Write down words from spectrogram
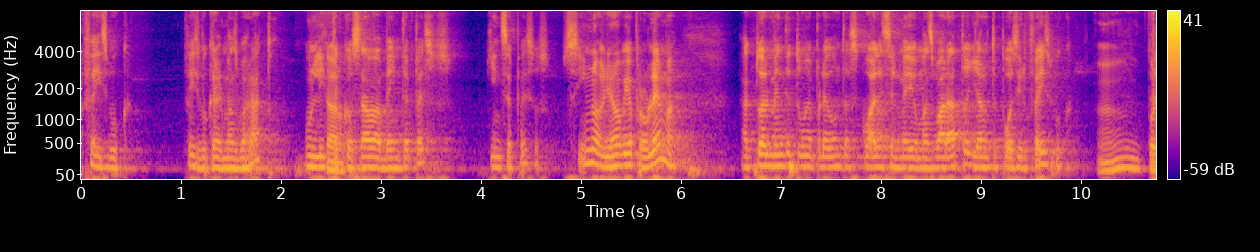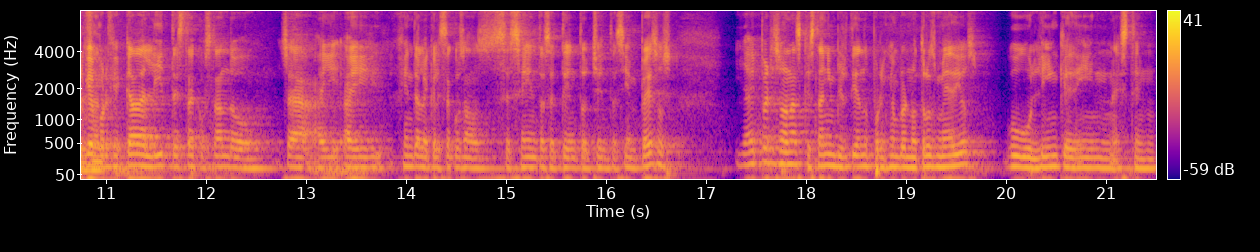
Facebook. Facebook era el más barato. Un litro costaba 20 pesos, 15 pesos. Sí, no, no había problema. Actualmente tú me preguntas cuál es el medio más barato, ya no te puedo decir Facebook. Mm, ¿Por qué? Porque cada lead te está costando, o sea, hay, hay gente a la que le está costando 60, 70, 80, 100 pesos. Y hay personas que están invirtiendo, por ejemplo, en otros medios, Google, LinkedIn, este,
